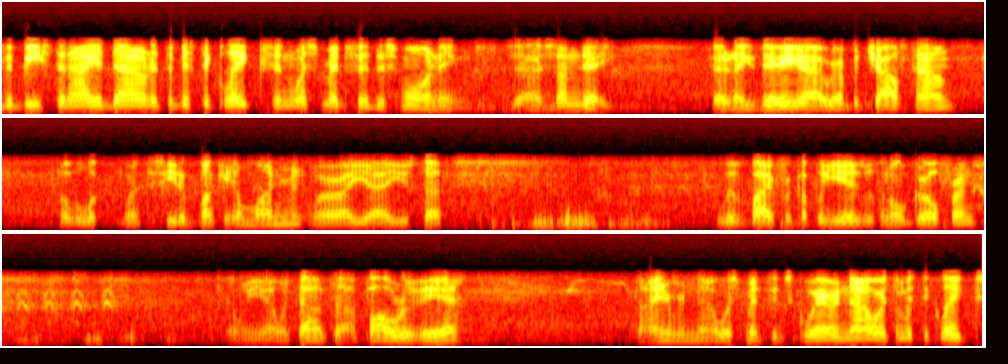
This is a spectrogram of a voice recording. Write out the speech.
the Beast and I are down at the Mystic Lakes in West Medford this morning. It's uh, Sunday. Got a nice day. Uh, we're up at Charlestown. Overlook went to see the Bunker Hill Monument where I uh, used to live by for a couple of years with an old girlfriend. And we uh, went down to Paul Revere Diner in uh, West Medford Square, and now we're at the Mystic Lakes.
